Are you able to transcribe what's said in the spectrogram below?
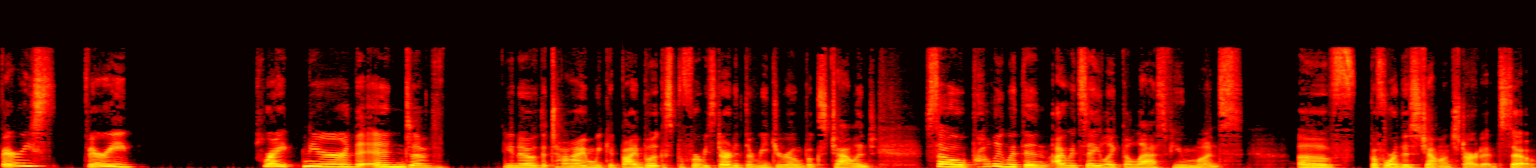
very very right near the end of, you know, the time we could buy books before we started the Read Your Own Books Challenge. So probably within, I would say, like the last few months of before this challenge started. So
